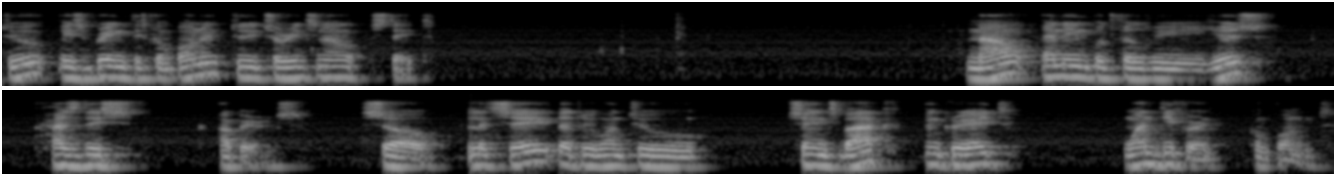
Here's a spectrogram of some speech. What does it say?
to do is bring this component to its original state. Now any input field we use has this appearance. So let's say that we want to change back and create one different component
